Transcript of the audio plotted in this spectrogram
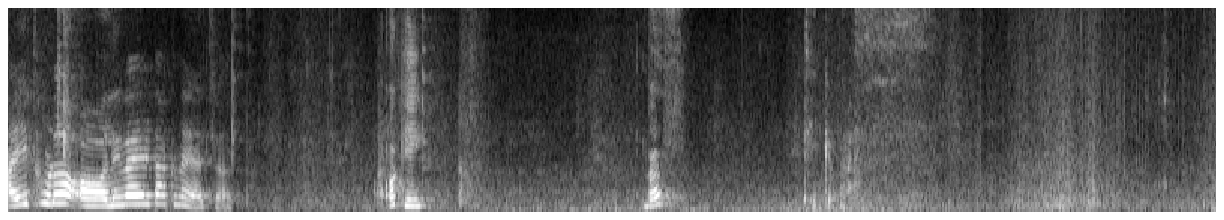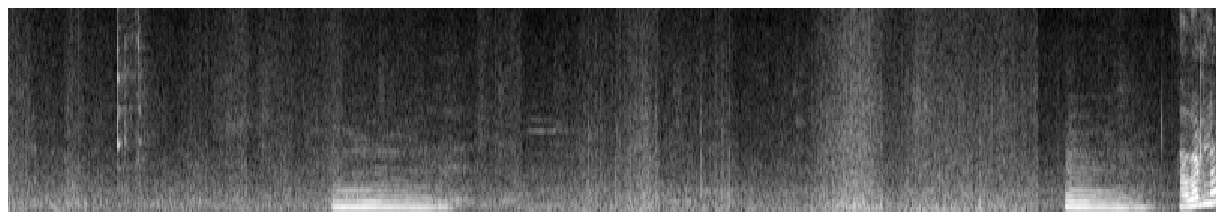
आई थोडं ऑलिव्ह ऑइल टाक ना याच्यात. ओके बस. ठीक आहे बस. हम्म. हम्म. आवडलं?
